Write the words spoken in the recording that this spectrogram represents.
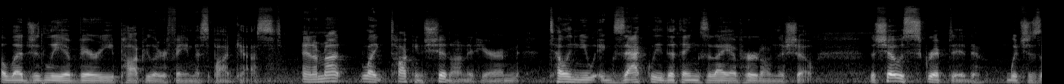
allegedly a very popular, famous podcast. And I'm not like talking shit on it here. I'm telling you exactly the things that I have heard on the show. The show is scripted, which is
